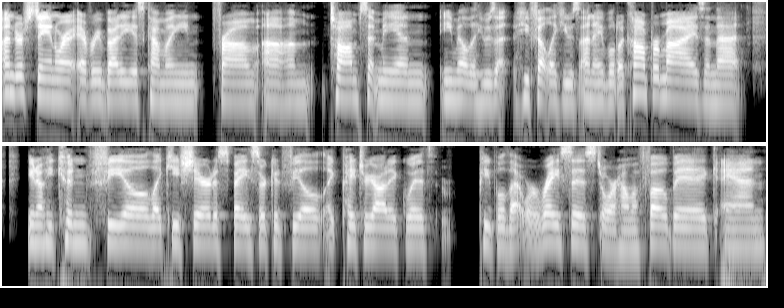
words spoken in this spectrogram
understand where everybody is coming from. Um, Tom sent me an email that he was he felt like he was unable to compromise and that you know he couldn't feel like he shared a space or could feel like patriotic with people that were racist or homophobic. And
